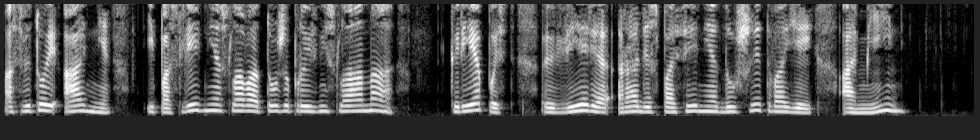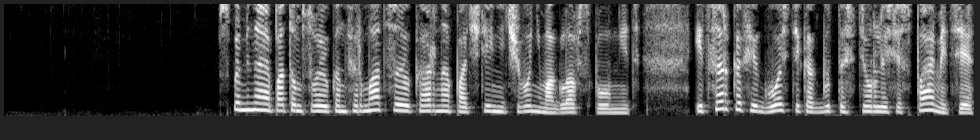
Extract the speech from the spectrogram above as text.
а святой Анне, и последние слова тоже произнесла она — крепость в вере ради спасения души твоей. Аминь». Вспоминая потом свою конфирмацию, Карна почти ничего не могла вспомнить. И церковь, и гости как будто стерлись из памяти,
